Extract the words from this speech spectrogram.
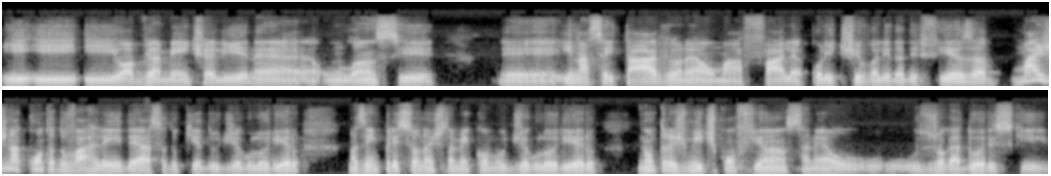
E, e, e obviamente, ali, né, um lance. É, inaceitável, né? Uma falha coletiva ali da defesa, mais na conta do Varley dessa do que do Diego Loureiro, mas é impressionante também como o Diego Loureiro não transmite confiança, né? O, os jogadores que,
